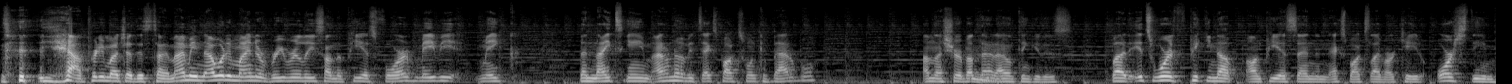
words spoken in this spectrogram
Yeah, pretty much at this time. I mean, I wouldn't mind a re-release on the PS4. Maybe make the Nights game. I don't know if it's Xbox One compatible. I'm not sure about that. I don't think it is. But it's worth picking up on PSN and Xbox Live Arcade or Steam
